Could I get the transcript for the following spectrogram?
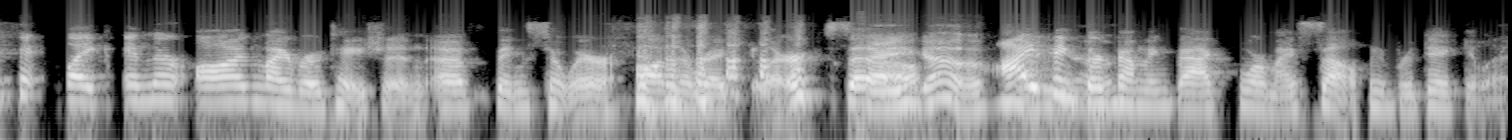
like, and they're on my rotation of things to wear on the regular. So there you go. I There you think they're coming back for myself in particular.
